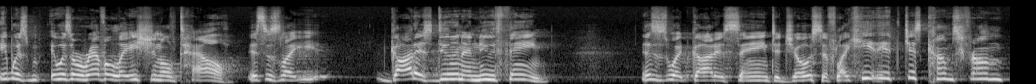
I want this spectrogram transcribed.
it was it was a revelational tell. This is like God is doing a new thing. This is what God is saying to Joseph. Like he, it just comes from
